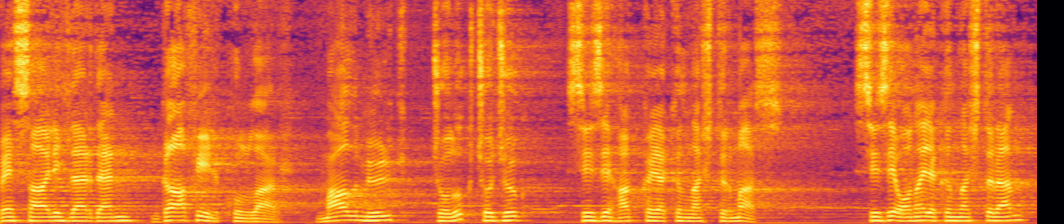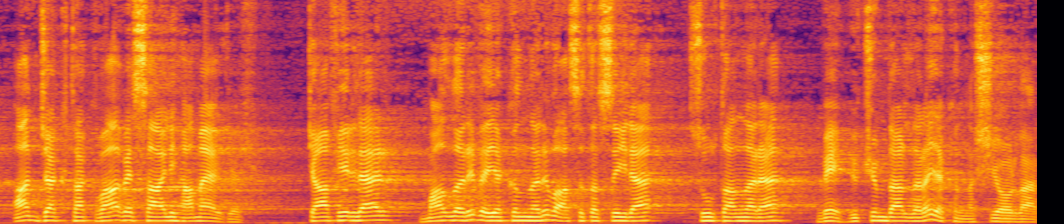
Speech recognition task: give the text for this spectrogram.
ve salihlerden gafil kullar! Mal mülk, çoluk çocuk sizi hakka yakınlaştırmaz. Sizi ona yakınlaştıran ancak takva ve salih ameldir. Kafirler malları ve yakınları vasıtasıyla sultanlara ve hükümdarlara yakınlaşıyorlar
